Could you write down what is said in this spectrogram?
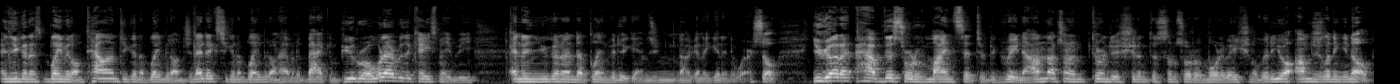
And you're going to blame it on talent. You're going to blame it on genetics. You're going to blame it on having a bad computer or whatever the case may be. And then you're going to end up playing video games. You're not going to get anywhere. So you got to have this sort of mindset to a degree. Now, I'm not trying to turn this shit into some sort of motivational video. I'm just letting you know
